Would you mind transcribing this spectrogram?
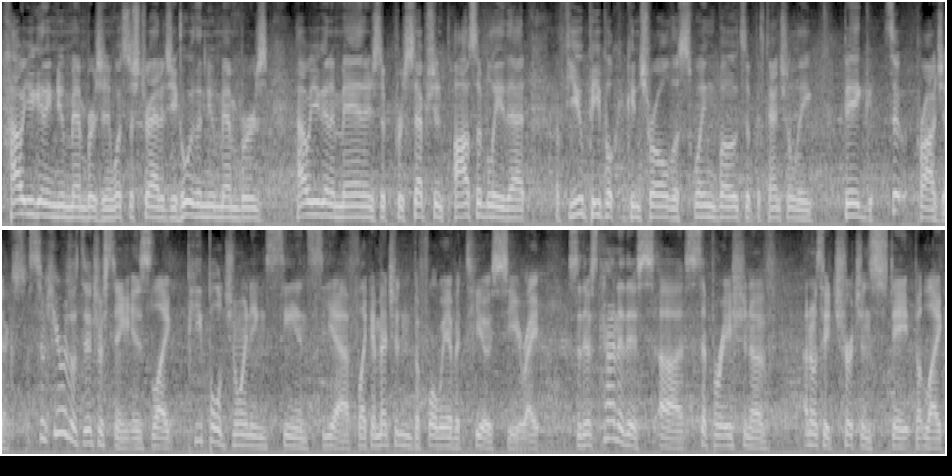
How are you getting new members in? What's the strategy? Who are the new members? How are you going to manage the perception possibly that a few people can control the swing votes of potentially big so, projects? So here's what's interesting is like people joining CNCF, like I mentioned before we have a TOC, right? So there's kind of this uh, separation of, I don't say church and state, but like,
